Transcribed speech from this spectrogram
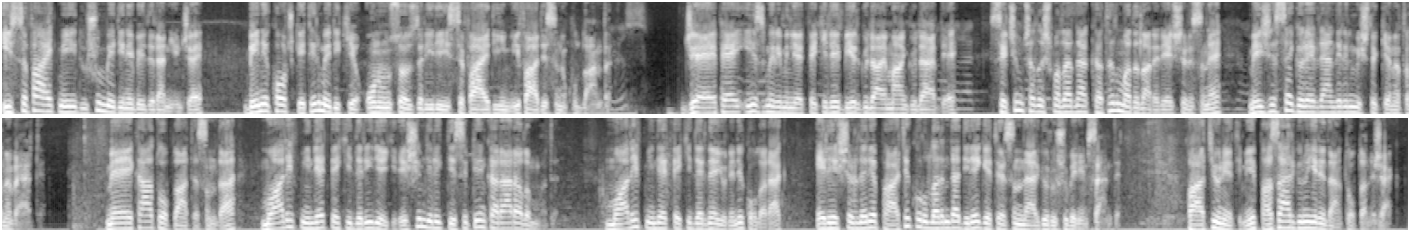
İstifa etmeyi düşünmediğini bildiren İnce, beni koç getirmedi ki onun sözleriyle istifa edeyim ifadesini kullandı. CHP İzmir Milletvekili Birgül Ayman Güler de seçim çalışmalarına katılmadılar eleştirisine meclise görevlendirilmiştik yanıtını verdi. MYK toplantısında muhalif milletvekilleriyle ilgili şimdilik disiplin kararı alınmadı. Muhalif milletvekillerine yönelik olarak eleştirileri parti kurullarında dile getirsinler görüşü benimsendi. Parti yönetimi pazar günü yeniden toplanacak.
